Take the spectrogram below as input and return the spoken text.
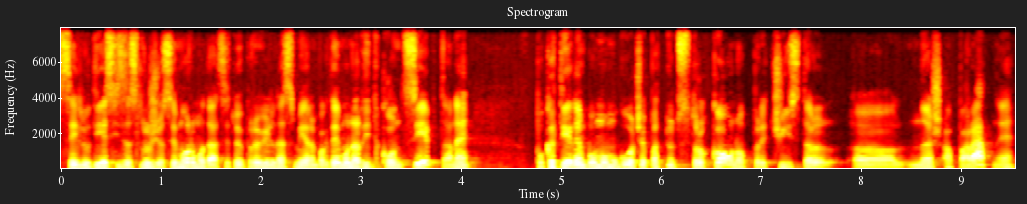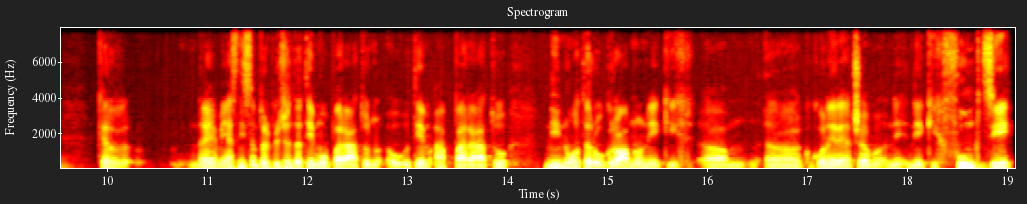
se ljudje si zaslužijo, se moramo dati, se to je pravilna smer, ampak dajmo narediti koncept, ne, po katerem bomo mogoče pa tudi strokovno prečistili uh, naš aparat, ne, ker ne vem, jaz nisem pripričan, da aparatu, v tem aparatu ni noter ogromno nekih, um, uh, kako ne rečem, ne, nekih funkcij,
